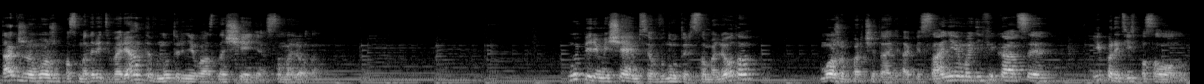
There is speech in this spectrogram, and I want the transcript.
Также мы можем посмотреть варианты внутреннего оснащения самолета. Мы перемещаемся внутрь самолета, можем прочитать описание модификации и пройтись по салону.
